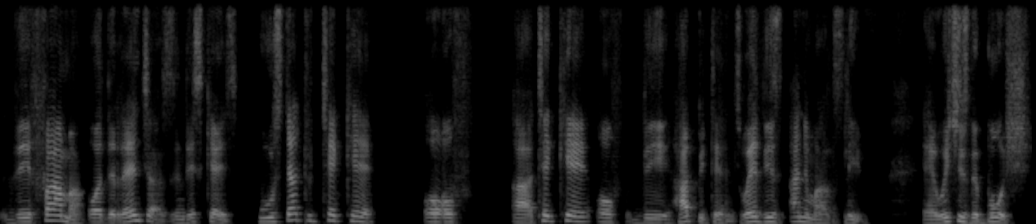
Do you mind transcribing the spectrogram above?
the farmer or the ranchers in this case will start to take care of uh, take care of the habitats where these animals live, uh, which is the bush.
